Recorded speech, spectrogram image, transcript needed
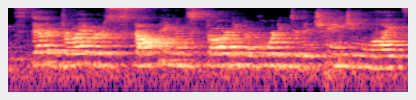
Instead of drivers starting according to the changing lights,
